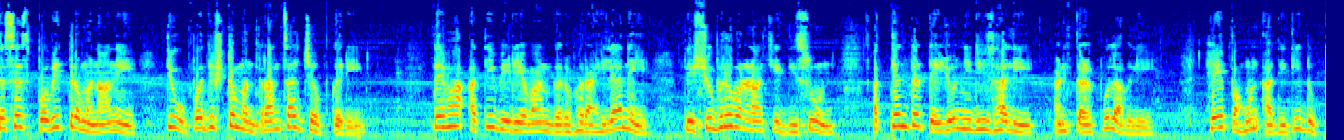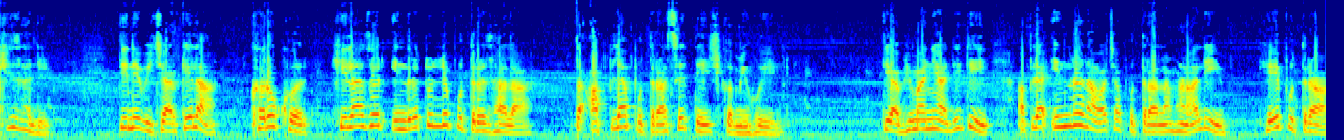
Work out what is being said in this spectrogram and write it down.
तसेच पवित्र मनाने ती उपदिष्ट मंत्रांचा जप करी. तेव्हा अतिवीर्यवान गर्भ राहिल्याने ती शुभ्रवर्णाची दिसून अत्यंत तेजोनिधी झाली आणि तळपू लागली. हे पाहून आदिती दुःखी झाली. तिने विचार केला खरोखर हिला जर इंद्रतुल्य पुत्र झाला तर आपल्या पुत्राचे तेज कमी होईल. ती अभिमानी आदिती आपल्या इंद्र नावाच्या पुत्राला म्हणाली हे पुत्रा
